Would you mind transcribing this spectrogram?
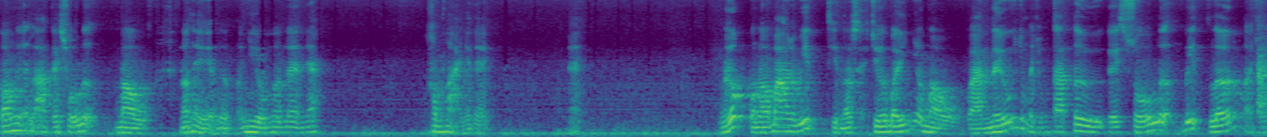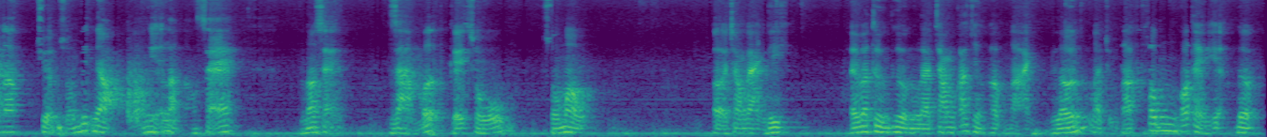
Có nghĩa là cái số lượng màu nó thể hiện được nó nhiều hơn lên nhé. Không phải như thế. Đấy gốc của nó bao nhiêu bit thì nó sẽ chứa bấy nhiêu màu. Và nếu như mà chúng ta từ cái số lượng bit lớn mà chúng ta chuyển xuống bit nhỏ, có nghĩa là nó sẽ nó sẽ giảm bớt cái số số màu ở trong cái ảnh đi. Đấy, và thường thường là trong các trường hợp mà ảnh lớn mà chúng ta không có thể hiện được,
